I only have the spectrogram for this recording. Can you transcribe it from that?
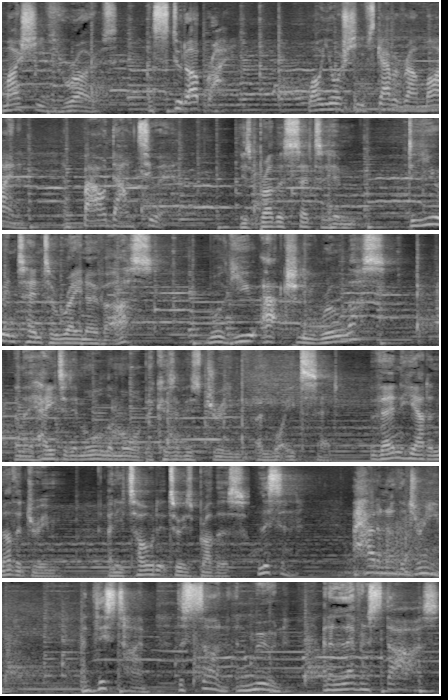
my sheaves rose and stood upright, while your sheaves gathered round mine and, and bowed down to it. His brothers said to him, Do you intend to reign over us? Will you actually rule us? And they hated him all the more because of his dream and what he'd said. Then he had another dream, and he told it to his brothers. Listen, I had another dream, and this time the sun and moon and eleven stars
